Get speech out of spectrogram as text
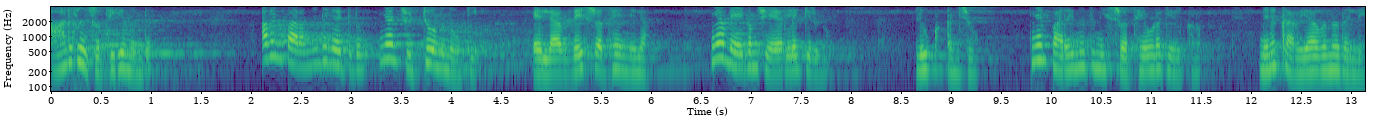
ആളുകൾ ശ്രദ്ധിക്കുന്നുണ്ട്. അവൻ പറഞ്ഞത് കേട്ടതും ഞാൻ ചുറ്റും ഒന്ന് നോക്കി. എല്ലാവരുടെയും ശ്രദ്ധ എന്നില്ല ഞാൻ വേഗം ചെയറിലേക്കിരുന്നു. ലുക്ക് അഞ്ചു ഞാൻ പറയുന്നത് നീ ശ്രദ്ധയോടെ കേൾക്കണം. നിനക്കറിയാവുന്നതല്ലേ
